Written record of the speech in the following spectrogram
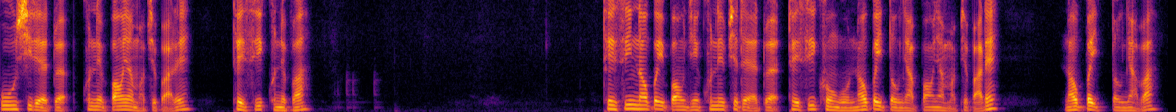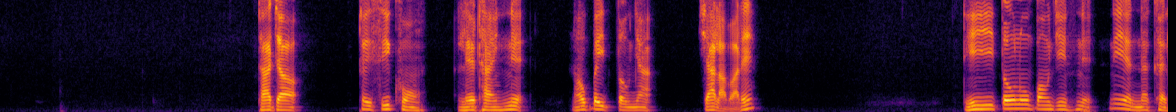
9ရှိတဲ့အတွက်9ပေါင်းရမှာဖြစ်ပါတယ်ထိပ်စီး9ပါ ထိပ်စီးနောက်ပိတ်ပေါင်းခြင်းခုနှစ်ဖြစ်တဲ့အတွက်ထိပ်စီးခွန်ကိုနောက်ပိတ်3ညပေါင်းရမှာဖြစ်ပါတယ်။နောက်ပိတ်3ညပါ။ဒါကြောင့်ထိပ်စီးခွန်အလဲထိုင်နှစ်နောက်ပိတ်3ညရလာပါတယ်။ဒီ3လုံးပေါင်းခြင်းနှစ်နှစ်ရဲ့နက်ခတ်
